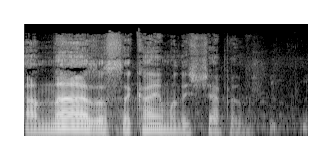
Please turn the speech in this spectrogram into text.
a na za se on this szczepen.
